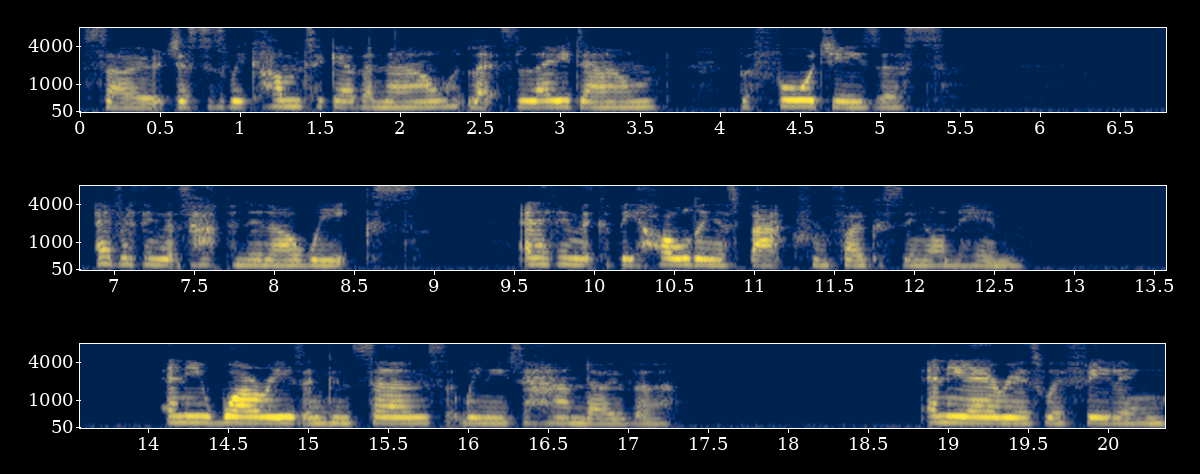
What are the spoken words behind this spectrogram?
So, just as we come together now, let's lay down before Jesus everything that's happened in our weeks, anything that could be holding us back from focusing on Him, any worries and concerns that we need to hand over, any areas we're feeling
